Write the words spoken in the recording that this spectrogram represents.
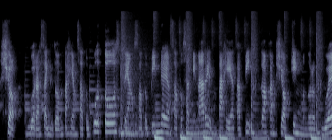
shock. Gue rasa gitu entah yang satu putus entah yang satu pindah yang satu seminari entah ya. Tapi itu akan shocking menurut gue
